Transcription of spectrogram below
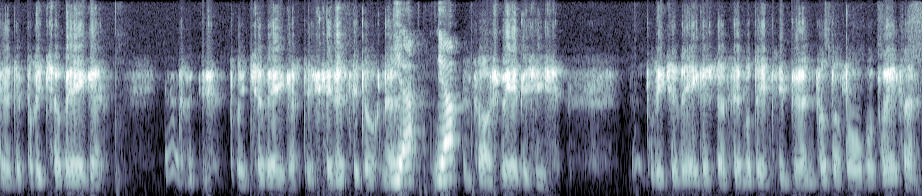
der, der Britscher Wege, Britscher Wege, das kennen Sie doch, ne? Ja, ja. Wenn es auch Schwäbisch ist. Britscher Wege, da sind wir jetzt in Bernfurt da oben gewesen.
